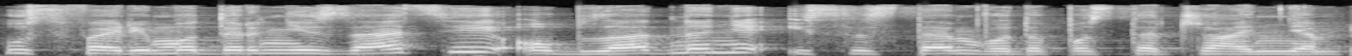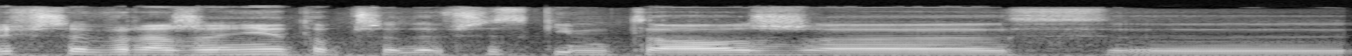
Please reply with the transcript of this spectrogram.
у сфері модернізації, обладнання і систем водопостачання. Pierwsze wrażenie to przede wszystkim to, że е,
